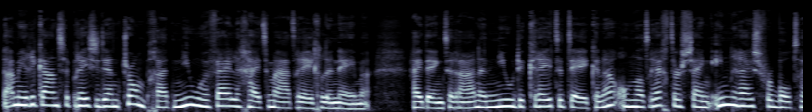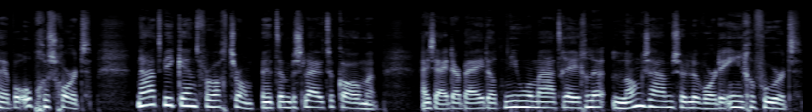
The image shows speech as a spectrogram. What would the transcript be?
De Amerikaanse president Trump gaat nieuwe veiligheidsmaatregelen nemen. Hij denkt eraan een nieuw decreet te tekenen omdat rechters zijn inreisverbod hebben opgeschort. Na het weekend verwacht Trump met een besluit te komen. Hij zei daarbij dat nieuwe maatregelen langzaam zullen worden ingevoerd.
